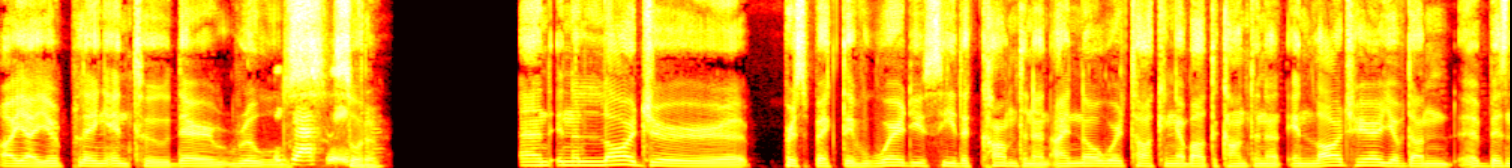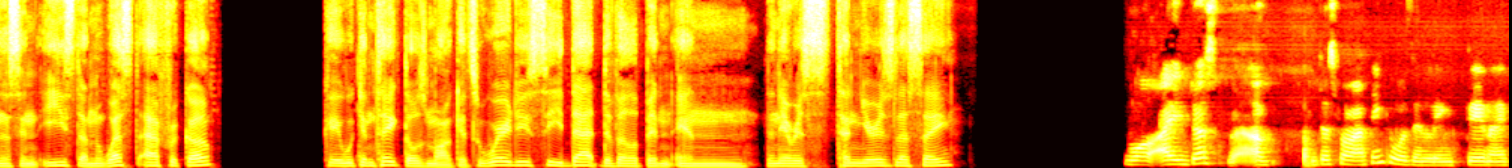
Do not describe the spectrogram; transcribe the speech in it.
Oh, yeah, you're playing into their rules. Exactly. Sort of. And in a larger perspective, where do you see the continent? I know we're talking about the continent in large here. You've done uh, business in East and West Africa. Okay, we can take those markets. Where do you see that developing in the nearest 10 years, let's say? Well, I just uh, just I think it was in LinkedIn. I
